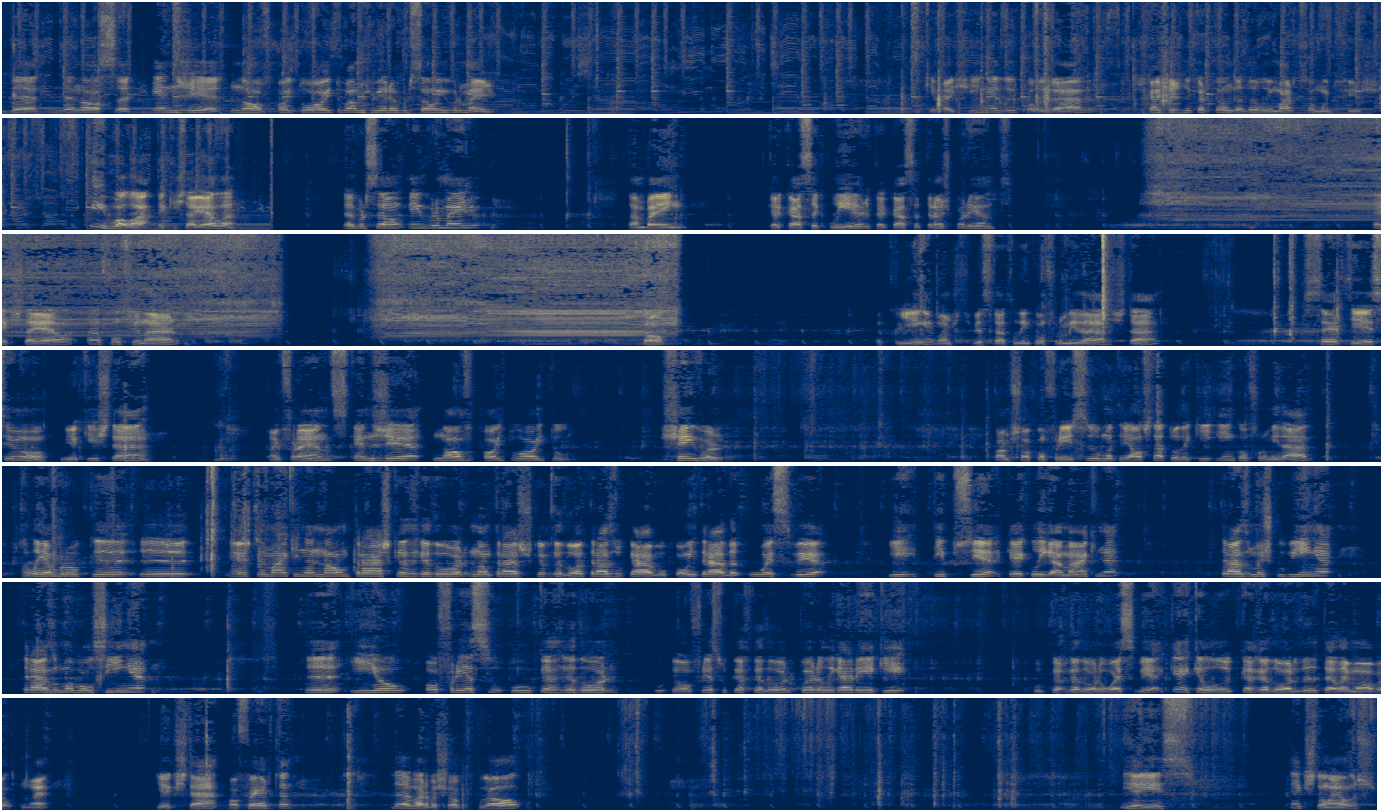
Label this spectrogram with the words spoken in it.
da, da nossa NG988, vamos ver a versão em vermelho. Aqui a caixinha de qualidade. As caixas de cartão da W-Mart são muito fixe. E voilá, aqui está ela. A versão em vermelho. Também carcaça clear, carcaça transparente. Aqui está ela a funcionar. Top. Patilhinha, vamos ver se está tudo em conformidade. Está. Certíssimo. E aqui está. My friends, NG988. Shaver. Vamos só conferir se o material está todo aqui em conformidade. Relembro que eh, esta máquina não traz carregador, não traz carregador, traz o cabo com entrada USB e tipo C, que é que liga a máquina, traz uma escobinha, traz uma bolsinha eh, e eu ofereço o carregador, eu ofereço o carregador para ligarem aqui o carregador USB, que é aquele carregador de telemóvel, não é? E aqui está a oferta da Barbershop Portugal. E é isso. É que estão elas.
